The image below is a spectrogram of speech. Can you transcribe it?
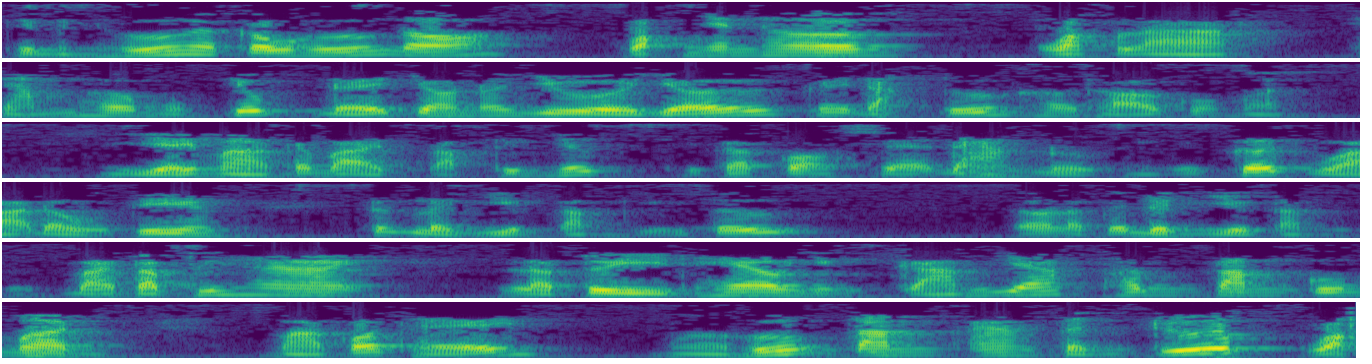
thì mình hướng cái câu hướng đó hoặc nhanh hơn hoặc là chậm hơn một chút để cho nó vừa với cái đặc tướng hơi thở của mình. Vậy mà cái bài tập thứ nhất thì các con sẽ đạt được những cái kết quả đầu tiên tức là diệt tầm giữ tứ. Đó là cái định diệt tầm bài tập thứ hai là tùy theo những cảm giác thân tâm của mình mà có thể mà hướng tâm an tịnh trước hoặc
